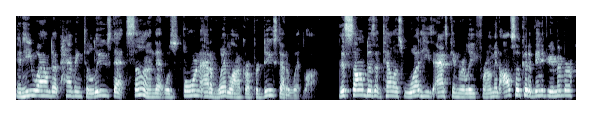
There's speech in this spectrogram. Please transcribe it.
and he wound up having to lose that son that was born out of wedlock or produced out of wedlock. This psalm doesn't tell us what he's asking relief from. It also could have been, if you remember,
